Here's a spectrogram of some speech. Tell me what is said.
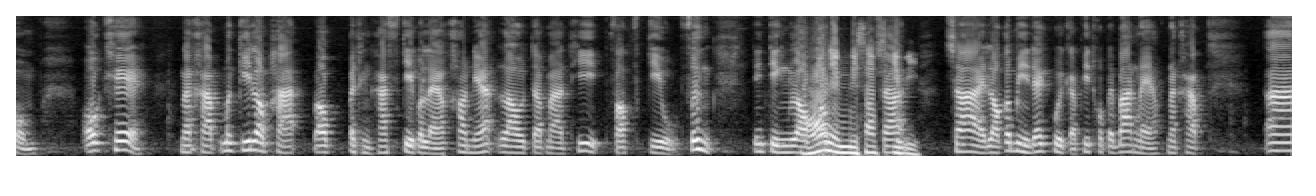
ผม โอเคนะครับ เมื่อกี้เราพาเราไปถึง hard skill กันแล้ว คราวเนี้ยเราจะมาที่ soft skill ซึ่งจริง ๆ เราก็ยังมี อ๋อ ใช่ soft skill อีก ใช่ เราก็มีได้คุยกับพี่ทศไปบ้างแล้วนะครับอ่า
